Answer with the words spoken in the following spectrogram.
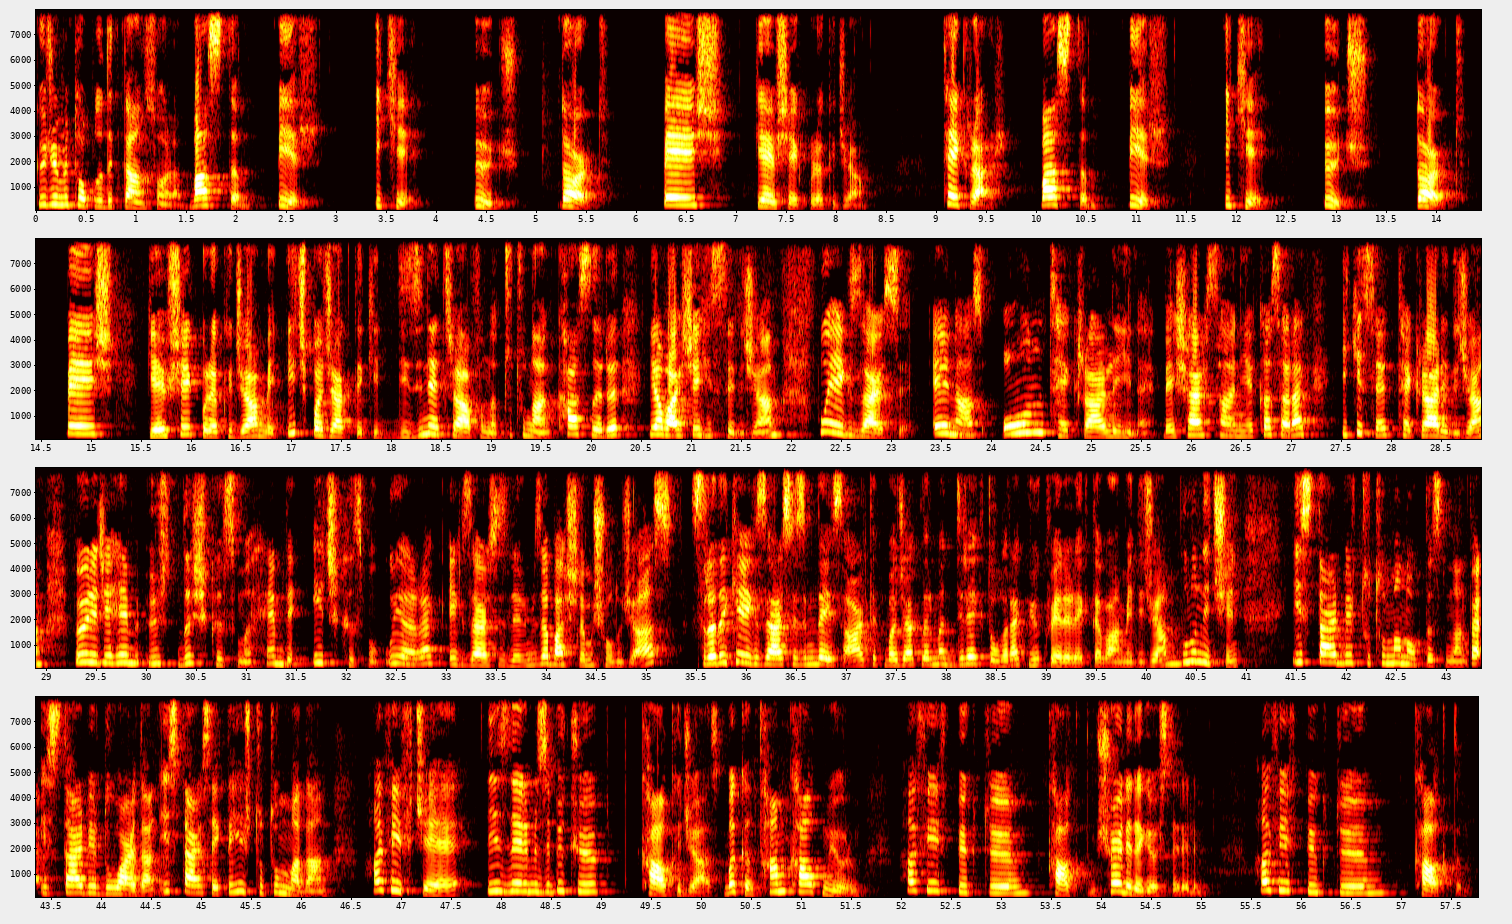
Gücümü topladıktan sonra bastım. 1, 2, 3, 4, 5 gevşek bırakacağım. Tekrar bastım. 1, 2, 3, 4, 5 gevşek bırakacağım ve iç bacaktaki dizin etrafına tutunan kasları yavaşça hissedeceğim. Bu egzersizi en az 10 tekrarlı yine 5'er saniye kasarak 2 set tekrar edeceğim. Böylece hem üst dış kısmı hem de iç kısmı uyararak egzersizlerimize başlamış olacağız. Sıradaki egzersizimde ise artık bacaklarıma direkt olarak yük vererek devam edeceğim. Bunun için ister bir tutunma noktasından, ister bir duvardan, istersek de hiç tutunmadan hafifçe dizlerimizi büküp kalkacağız. Bakın tam kalkmıyorum. Hafif büktüm, kalktım. Şöyle de gösterelim. Hafif büktüm, kalktım.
